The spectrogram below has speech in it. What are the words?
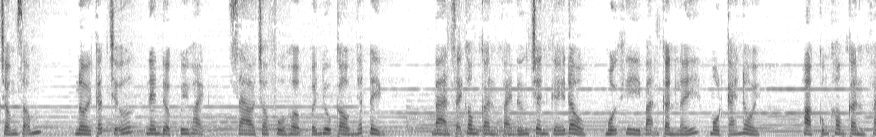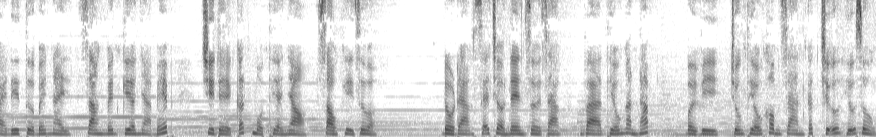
trống rỗng, nơi cất chữ nên được quy hoạch sao cho phù hợp với nhu cầu nhất định. Bạn sẽ không cần phải đứng trên ghế đầu mỗi khi bạn cần lấy một cái nồi, hoặc cũng không cần phải đi từ bên này sang bên kia nhà bếp chỉ để cất một thìa nhỏ sau khi rửa. Đồ đạc sẽ trở nên rời rạc và thiếu ngăn nắp bởi vì chúng thiếu không gian cất chữ hữu dụng.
